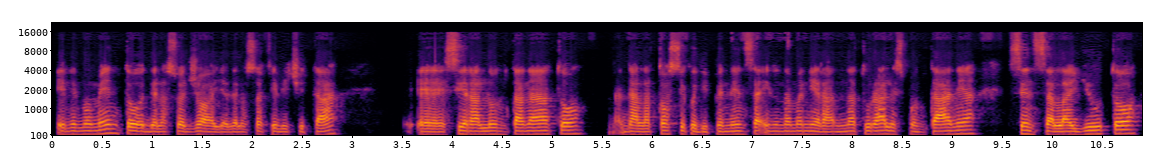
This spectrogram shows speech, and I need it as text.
e nel momento della sua gioia, della sua felicità, eh, si era allontanato dalla tossicodipendenza in una maniera naturale spontanea, senza l'aiuto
